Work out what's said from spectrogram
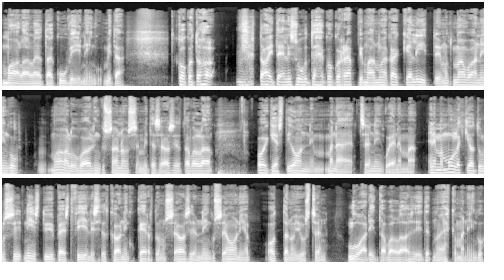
maalailla jotain kuvia, niin kuin mitä koko tuohon taiteellisuuteen ja koko räppimaailmaan ja kaikkea liittyy, mutta mä vaan niin kuin, mä haluan vaan niin kuin sanoa se, mitä se asia tavallaan oikeasti on, niin mä näen, että se niin kuin enemmän, enemmän mullekin on tullut niistä tyypeistä fiilistä, jotka on niin kuin kertonut se asian niin kuin se on ja ottanut just sen luodin tavallaan siitä, että no ehkä mä niin kuin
